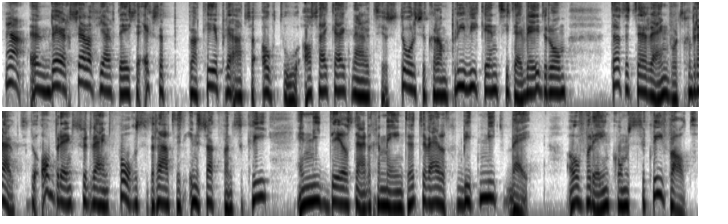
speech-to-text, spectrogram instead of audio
Ja. En Berg zelf juicht deze extra parkeerplaatsen ook toe. Als hij kijkt naar het historische Grand Prix weekend... ziet hij wederom dat het terrein wordt gebruikt. De opbrengst verdwijnt volgens het raadslid in de zak van het circuit... en niet deels naar de gemeente... terwijl het gebied niet bij overeenkomst circuit valt.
